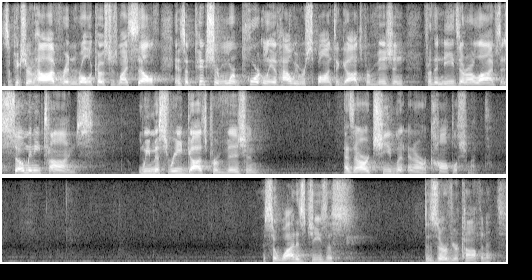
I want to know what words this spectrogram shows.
It's a picture of how I've ridden roller coasters myself, and it's a picture, more importantly, of how we respond to God's provision for the needs in our lives. That so many times we misread God's provision as our achievement and our accomplishment. And so, why does Jesus deserve your confidence?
